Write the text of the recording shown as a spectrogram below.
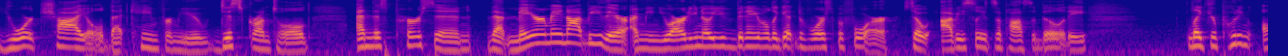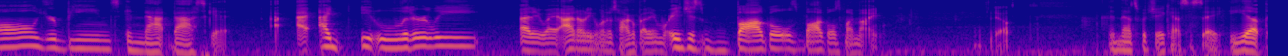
your child that came from you disgruntled and this person that may or may not be there? I mean, you already know you've been able to get divorced before, so obviously it's a possibility. Like you're putting all your beans in that basket. I, I it literally anyway, I don't even want to talk about it anymore. It just boggles, boggles my mind. Yeah. And that's what Jake has to say. Yep.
